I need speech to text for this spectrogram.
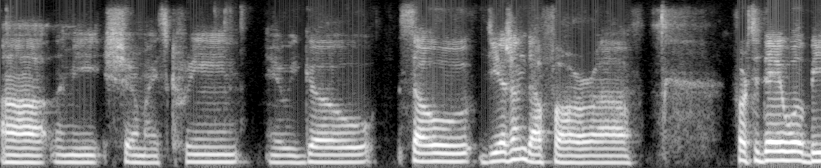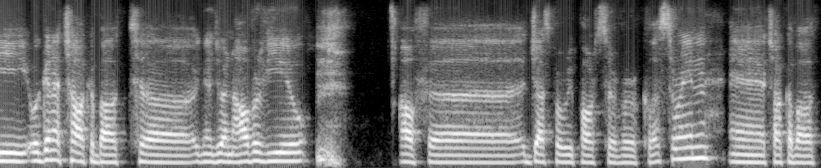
Uh, let me share my screen. Here we go. So the agenda for uh, for today will be we're gonna talk about uh, we're gonna do an overview of uh, Jasper Report Server clustering and talk about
